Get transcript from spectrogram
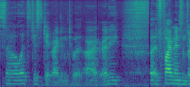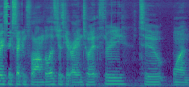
So let's just get right into it. Alright, ready? It's 5 minutes and 36 seconds long, but let's just get right into it. Three, two, one.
